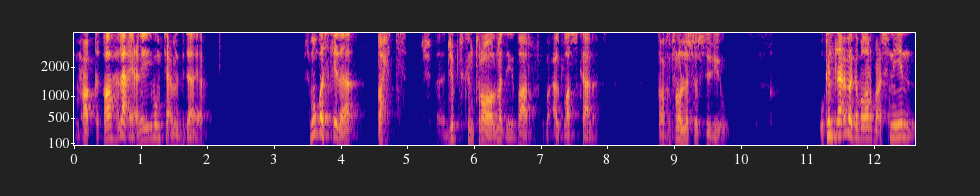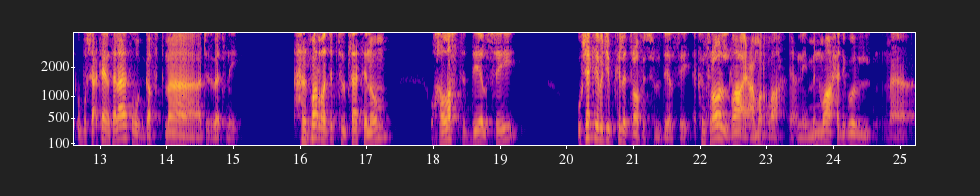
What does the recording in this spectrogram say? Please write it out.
المحققه لا يعني ممتع من البداية. بس مو بس كذا رحت جبت Control ما أدري ظهر على ال Plus كانت. طبعا Control نفسه استوديو. وكنت لعبة قبل أربع سنين وابو ساعتين ثلاث وقفت ما جذبتني. هالمرة جبت البلاتينوم وخلصت ال DLC وشكلي بجيب كل ال trophies في ال DLC Control رائعة مرة. يعني من واحد يقول ما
